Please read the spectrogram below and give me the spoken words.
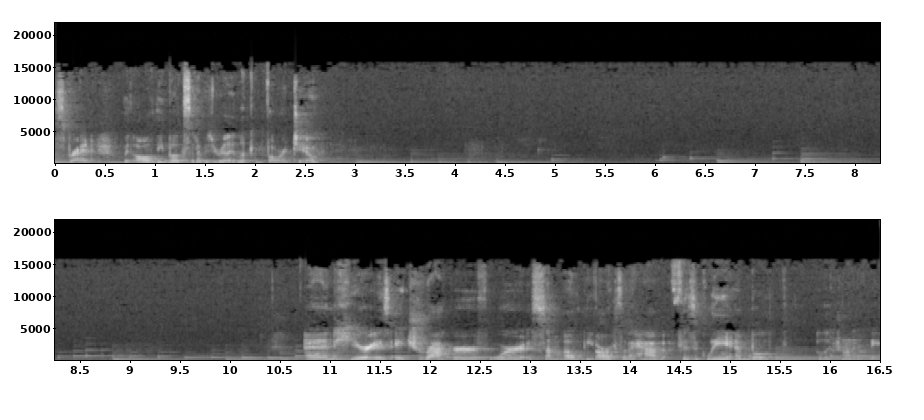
spread with all the books that I was really looking forward to. And here is a tracker for some of the arcs that I have physically and both electronically.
